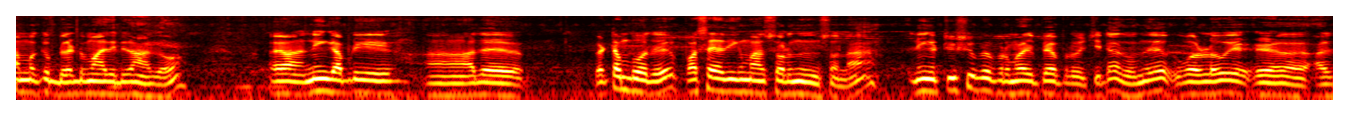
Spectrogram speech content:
நமக்கு பிளட் மாதிரி தான் ஆகும். நீங்கள் அப்படி அதை வெட்டும்போது பசை அதிகமாக சுரந்ததுன்னு சொன்னால் நீங்கள் டிஷ்யூ பேப்பர் மாதிரி பேப்பர் வச்சுட்டு அது வந்து ஓரளவு அது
